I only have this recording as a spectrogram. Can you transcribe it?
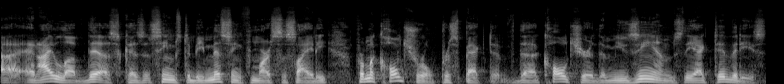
uh, and I love this because it seems to be missing from our society from a cultural perspective the culture, the museums, the activities.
